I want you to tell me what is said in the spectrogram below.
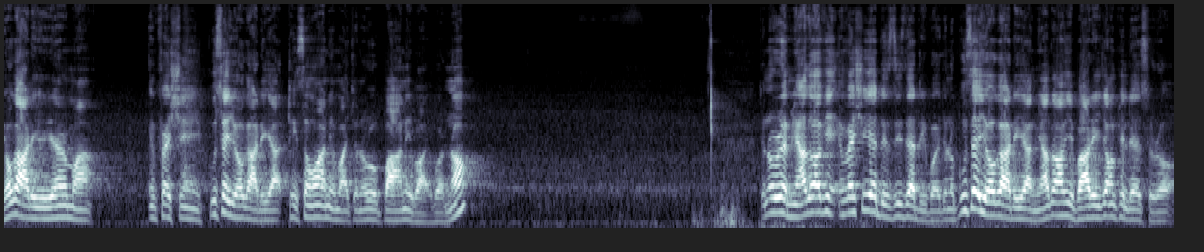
ယောဂတွေထဲမှာ infection ကုသယောဂတွေကထိဆုံးကနေမှာကျွန်တော်တို့ပါနေပါတယ်ပေါ့နော်ကျွန်တော်တို့ရဲ့များသောအားဖြင့် infectious disease တွေပေါ့ကျွန်တော်ကုသယောဂတွေကများသောအားဖြင့်ဘာတွေကြောင့်ဖြစ်လဲဆိုတော့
